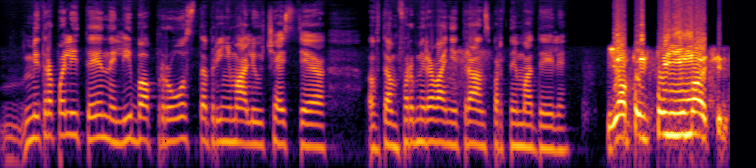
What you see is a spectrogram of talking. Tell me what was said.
метрополитены, либо просто принимали участие в там, формировании транспортной модели. Я предприниматель.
